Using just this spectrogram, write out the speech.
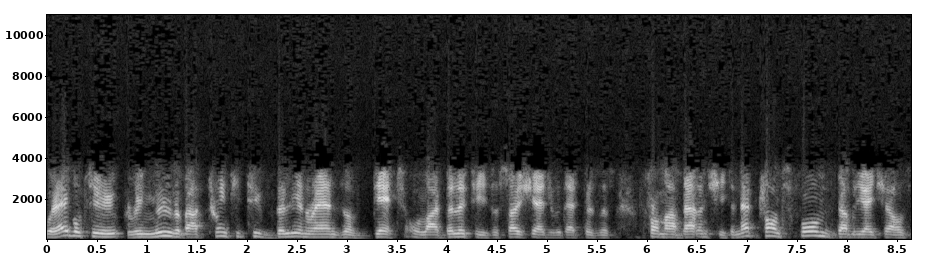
we're able to remove about 22 billion rands of debt or liabilities associated with that business from our balance sheet. And that transforms WHL's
